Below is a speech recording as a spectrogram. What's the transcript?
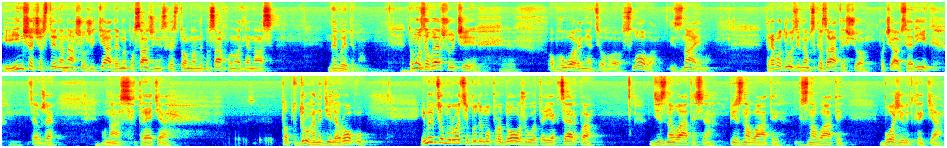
І інша частина нашого життя, де ми посаджені з Христом на небесах, вона для нас невидима. Тому, завершуючи обговорення цього слова і знаємо, треба, друзі, нам сказати, що почався рік, це вже у нас третя, тобто друга неділя року. І ми в цьому році будемо продовжувати як церква дізнаватися, пізнавати, взнавати Божі відкриття,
